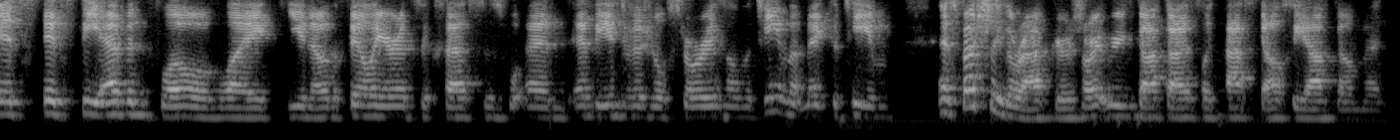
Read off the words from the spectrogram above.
it's it's the ebb and flow of like you know the failure and successes and and the individual stories on the team that make the team especially the raptors right where you've got guys like pascal siakam and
